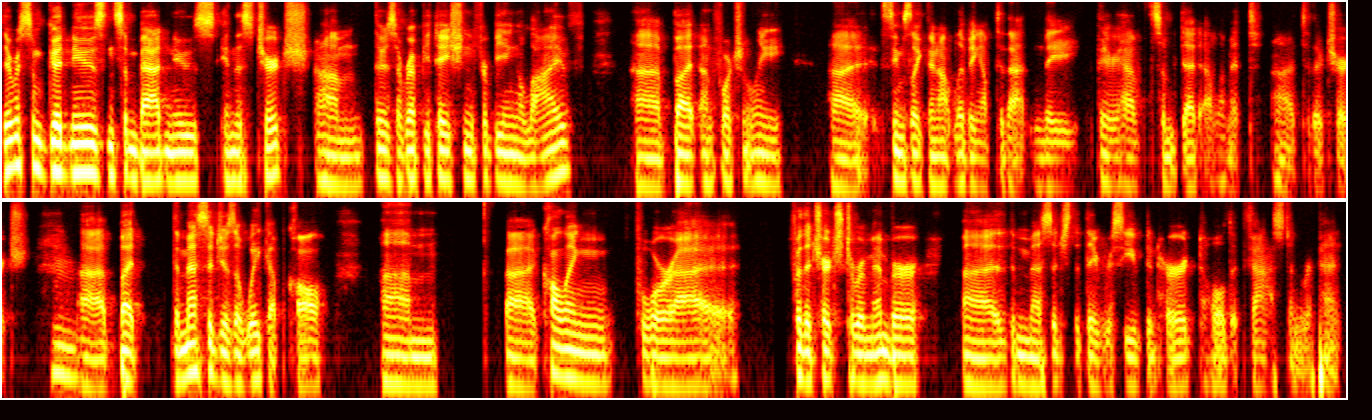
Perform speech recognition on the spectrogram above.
there was some good news and some bad news in this church. Um, there's a reputation for being alive, uh, but unfortunately, uh, it seems like they're not living up to that, and they they have some dead element uh, to their church. Hmm. Uh, but the message is a wake up call, um, uh, calling for uh, for the church to remember uh, the message that they received and heard, to hold it fast and repent,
